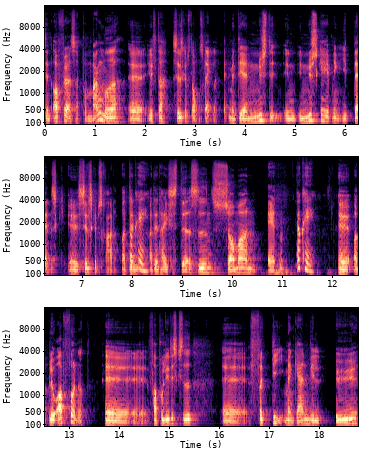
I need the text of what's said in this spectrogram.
den opfører sig på mange måder øh, efter selskabslovens regler. Men det er en, nyste, en, en nyskabning i dansk øh, selskabsret, og den, Okay. og den har eksisteret siden sommeren 18, okay. øh, og blev opfundet øh, fra politisk side, øh, fordi man gerne vil øge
